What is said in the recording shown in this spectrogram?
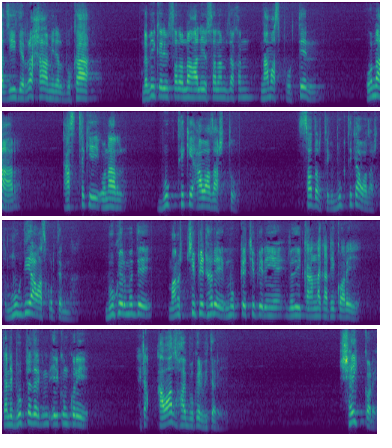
আজিজ রাহা মিনাল বুকা। নবী করিম সাল্লাহ আলী সাল্লাম যখন নামাজ পড়তেন, ওনার কাছ থেকে, ওনার বুক থেকে আওয়াজ আসতো, সদর থেকে, বুক থেকে আওয়াজ আসতো, মুখ দিয়ে আওয়াজ করতেন না। বুকের মধ্যে মানুষ চিপে ধরে মুখকে চিপে নিয়ে যদি কান্নাকাটি করে তাহলে বুকটা এরকম করে একটা আওয়াজ হয় বুকের ভিতরে। শেক করে।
